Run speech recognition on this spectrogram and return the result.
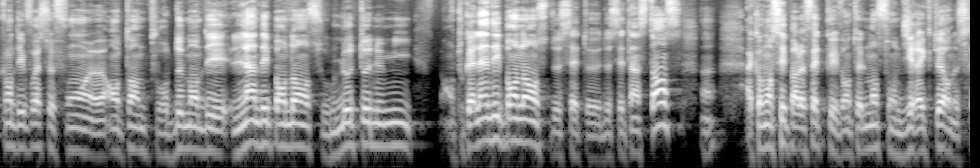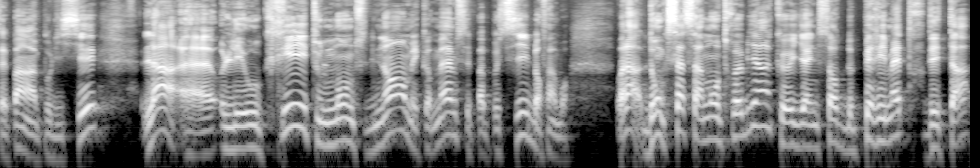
quand des voix se font entendre pour demander l'indépendance ou l'autonomie en tout cas l'indépendance de cette, de cette instance, hein, à commencer par le fait qu'éventuellement son directeur ne serait pas un policier, Là, euh, hauts cris, tout le monde se dit non, mais quand même, c'est pas possible. Enfin bon. Voilà, donc ça, ça montre bien qu'il y a une sorte de périmètre d'État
